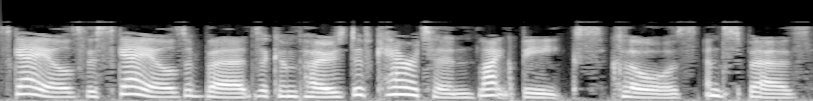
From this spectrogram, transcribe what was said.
Scales The scales of birds are composed of keratin, like beaks, claws, and spurs.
